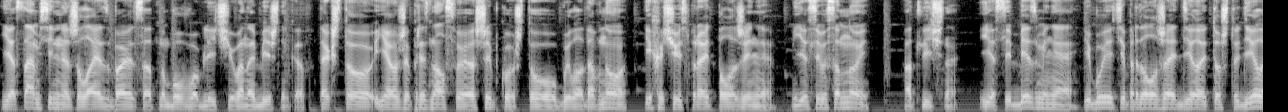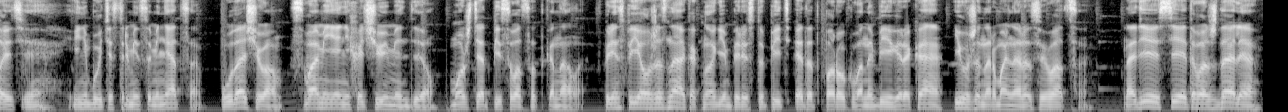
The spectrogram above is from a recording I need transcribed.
Я сам сильно желаю избавиться от нубов в обличии wannabe шников. Так что я уже признал свою ошибку, что было давно, и хочу исправить положение. Если вы со мной, отлично. Если без меня и будете продолжать делать то, что делаете, и не будете стремиться меняться, удачи вам. С вами я не хочу иметь дел. Можете отписываться от канала. В принципе, я уже знаю, как многим переступить этот порог ванаби игрока и уже нормально развиваться. Надеюсь, все этого ждали.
